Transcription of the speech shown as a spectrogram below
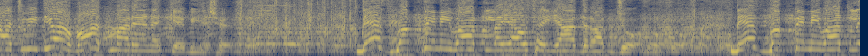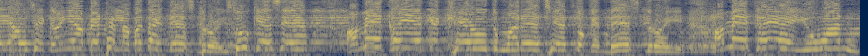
સાચવી દો વાત મારે એને કેવી છે. દેશભક્તિની વાત લઈ આવશે, યાદ રાખજો. દેશભક્તિની વાત લઈ આવશે કે અહીંયા બેઠેલા દેશદ્રોહી. શું કે છે? અમે કહીએ કે ખેડૂત મરે છે તો કે દેશદ્રોહી. અમે કહીએ યુવાન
